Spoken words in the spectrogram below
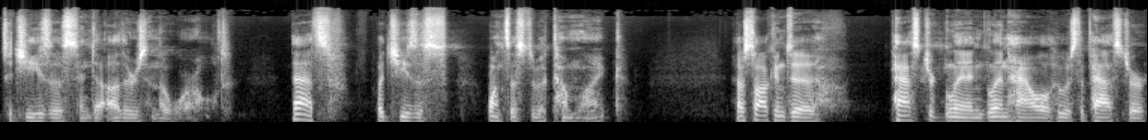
to Jesus and to others in the world. That's what Jesus wants us to become like. I was talking to Pastor Glenn, Glenn Howell, who was the pastor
